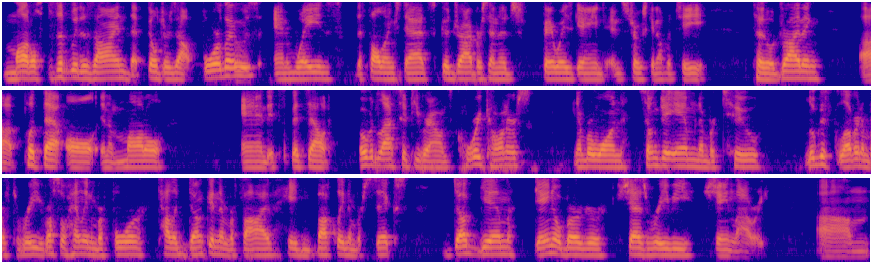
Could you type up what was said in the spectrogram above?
model specifically designed that filters out for those and weighs the following stats: good drive percentage, fairways gained, and strokes gained off the tee, total driving. Uh, put that all in a model, and it spits out over the last 50 rounds. Corey Conners, number one, Sungjae Im, number two, Lucas Glover, number three, Russell Henley, number four, Tyler Duncan, number five, Hayden Buckley, number six, Doug Ghim, Daniel Berger, Chez Reavie, Shane Lowry. Um,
